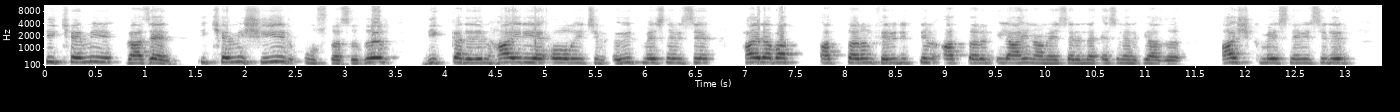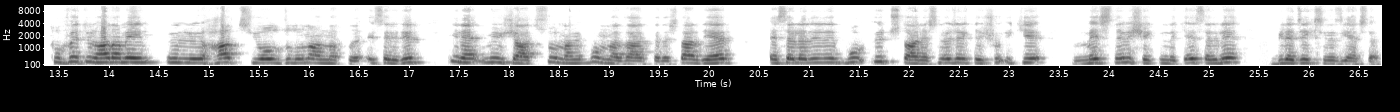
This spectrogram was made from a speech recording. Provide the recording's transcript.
hikemi gazel, hikemi şiir ustasıdır. Dikkat edin Hayriye oğlu için öğüt mesnevisi, Hayrabat Attar'ın, Feridüddin Attar'ın ilahi name eserinden esinlenip yazdığı aşk mesnevisidir. Tuhfetül Harameyn ünlü hac yolculuğunu anlattığı eseridir. Yine Münşaat, Surnami bunlar da arkadaşlar diğer eserleridir. Bu üç tanesini özellikle şu iki mesnevi şeklindeki eserini bileceksiniz gençler.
